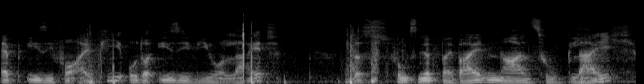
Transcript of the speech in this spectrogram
App Easy4IP oder EasyViewer Lite. Das funktioniert bei beiden nahezu gleich.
